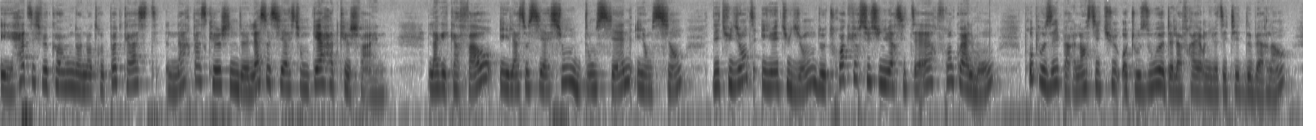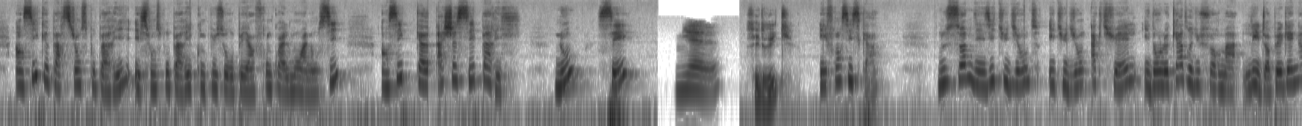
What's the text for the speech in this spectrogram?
Et herzlich willkommen dans notre podcast Nachbarskirchen de l'association Gerhard Kirchverein. L'AGKV est l'association d'anciennes et anciens, d'étudiantes et étudiants de trois cursus universitaires franco-allemands proposés par l'Institut Otto Suhr de la Freie Universität de Berlin, ainsi que par Sciences Po Paris et Sciences Po Paris Campus européen franco-allemand à Nancy, ainsi qu'à HEC Paris. Nous, c'est Miel, Cédric, et Francisca. Nous sommes des étudiantes, étudiants actuels et dans le cadre du format Les Doppelgänger,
